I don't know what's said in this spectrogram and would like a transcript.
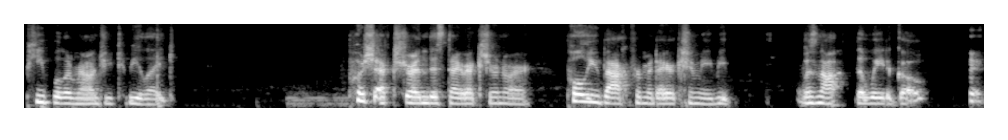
people around you to be like push extra in this direction or pull you back from a direction maybe was not the way to go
